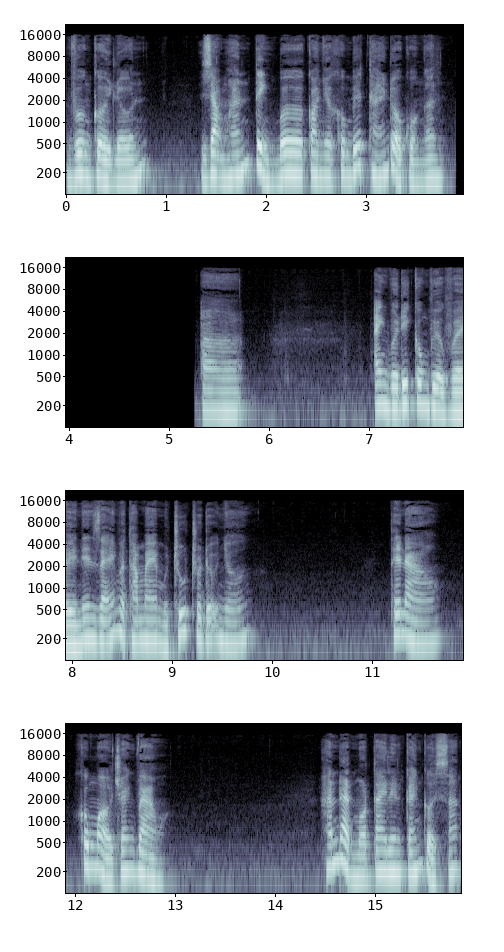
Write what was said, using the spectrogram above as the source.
Vương cười lớn. Giọng hắn tỉnh bơ coi như không biết thái độ của Ngân. À, anh vừa đi công việc về nên rẽ vào thăm em một chút cho đỡ nhớ. Thế nào? Không mở cho anh vào. Hắn đặt một tay lên cánh cửa sắt.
